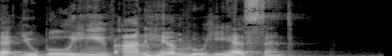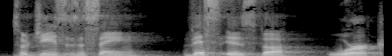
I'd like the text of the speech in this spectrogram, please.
that you believe on him who he has sent. So Jesus is saying, This is the work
